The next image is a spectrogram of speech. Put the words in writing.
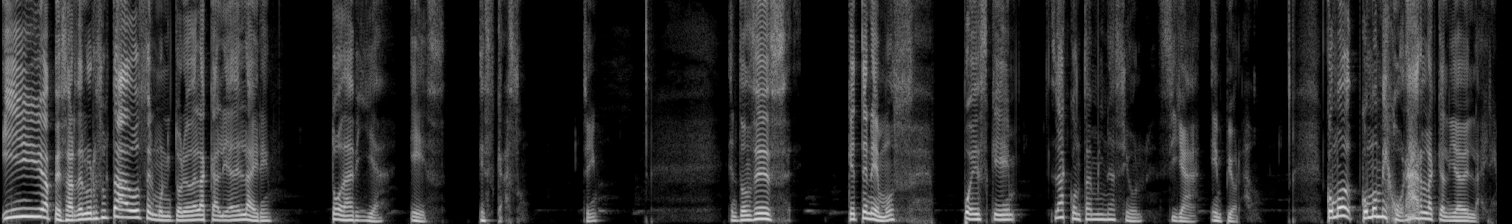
Y a pesar de los resultados, el monitoreo de la calidad del aire todavía es escaso. ¿Sí? Entonces, ¿qué tenemos? Pues que la contaminación sí ha empeorado. ¿Cómo, ¿Cómo mejorar la calidad del aire?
